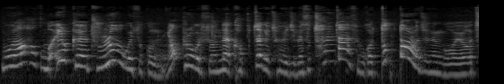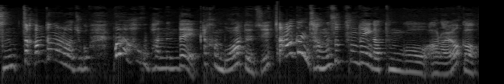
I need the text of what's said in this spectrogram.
뭐야? 하고 막 이렇게 둘러보고 있었거든요? 그러고 있었는데 갑자기 저희 집에서 천장에서 뭐가 뚝 떨어지는 거예요. 진짜 깜짝 놀라가지고 뭐야? 하고 봤는데 약간 뭐라 해야 되지? 작은 장수풍뎅이 같은 거 알아요? 그러니까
